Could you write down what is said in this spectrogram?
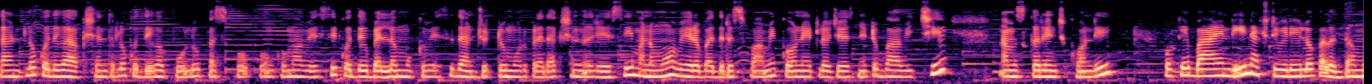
దాంట్లో కొద్దిగా అక్షంతలు కొద్దిగా పూలు పసుపు కుంకుమ వేసి కొద్దిగా బెల్లం ముక్క వేసి దాని చుట్టూ మూడు ప్రదక్షిణలు చేసి మనము వీరభద్రస్వామి కోనేట్లో చేసినట్టు భావించి నమస్కరించుకోండి. ఓకే బాయ్ అండి. నెక్స్ట్ వీడియోలో కలుద్దాము.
